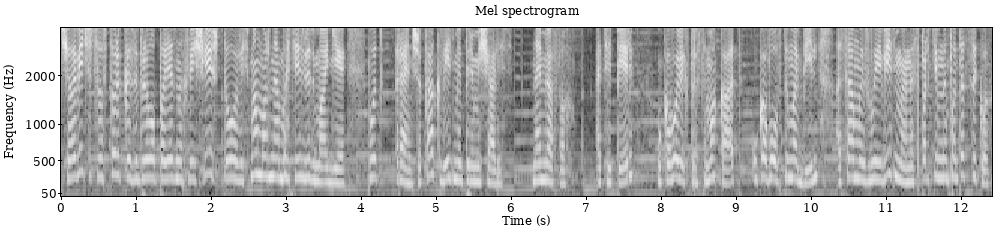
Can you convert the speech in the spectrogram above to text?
Человечество столько изобрело полезных вещей, что весьма можно обойтись без магии. Вот раньше как ведьмы перемещались? На метлах. А теперь у кого электросамокат, у кого автомобиль, а самые злые ведьмы на спортивных мотоциклах.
